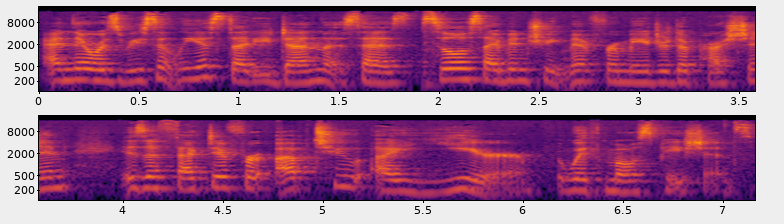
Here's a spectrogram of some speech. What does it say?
And there was recently a study done that says psilocybin treatment for major depression is effective for up to a year with most patients.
